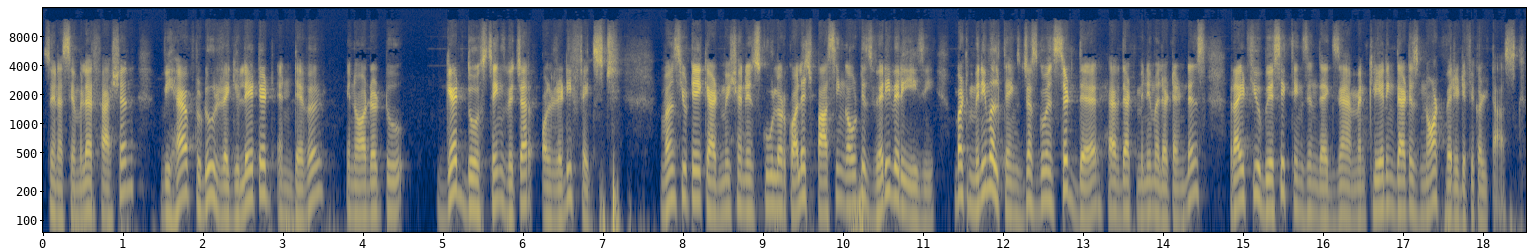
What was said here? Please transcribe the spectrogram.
So in a similar fashion, we have to do regulated endeavor in order to get those things which are already fixed. Once you take admission in school or college, passing out is very, very easy. But minimal things, just go and sit there, have that minimal attendance, write few basic things in the exam, and clearing that is not very difficult task.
